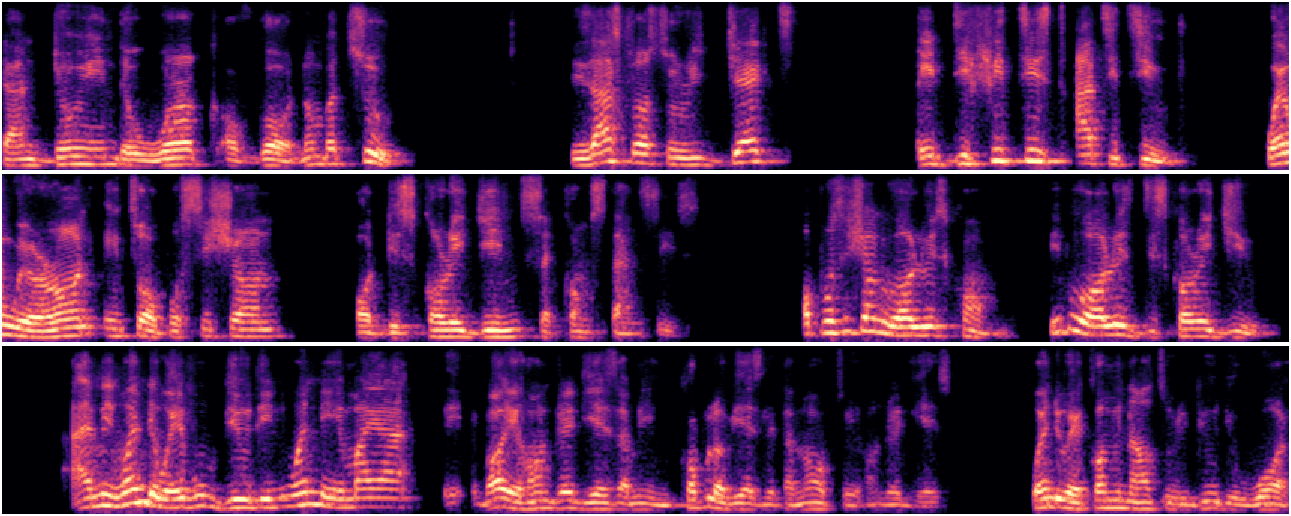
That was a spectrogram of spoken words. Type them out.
than doing the work of God? Number two, he's asked us to reject a defeatist attitude when we run into opposition or discouraging circumstances. Opposition will always come. People will always discourage you. I mean, when they were even building, when Nehemiah, about a hundred years, I mean, a couple of years later, not up to a hundred years, when they were coming out to rebuild the wall,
